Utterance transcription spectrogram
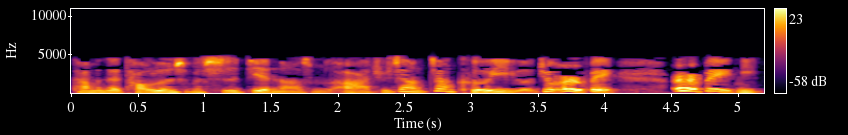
他们在讨论什么事件啊什么的啊，就这样这样可以了，就二倍，二倍你。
